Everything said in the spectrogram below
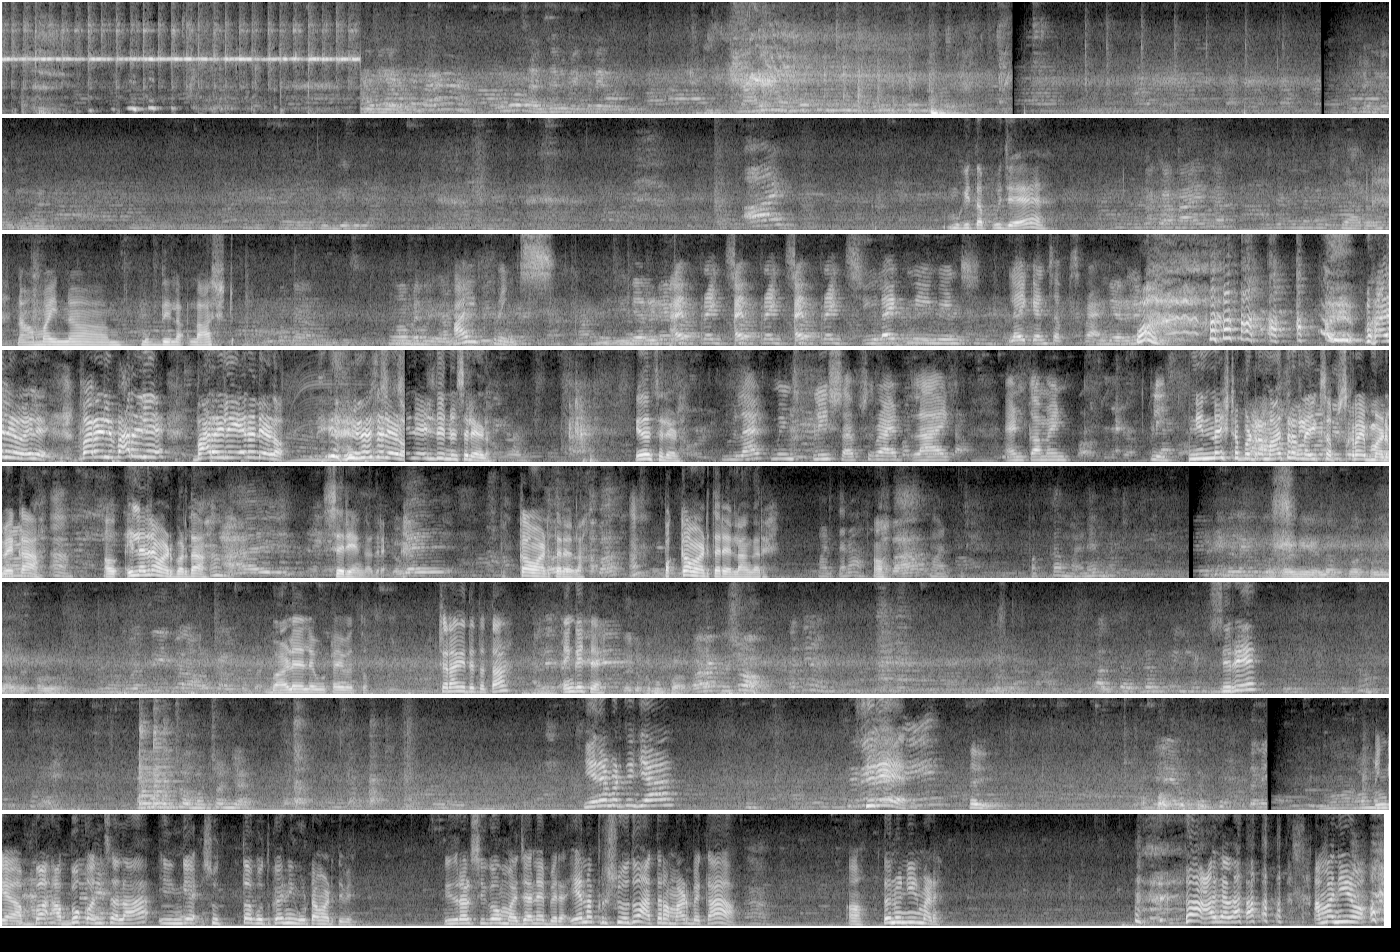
ಮುಗೀತಾ ಪೂಜೆ ನಮ್ಮ ಇನ್ನ ಮುಗ್ದಿಲ್ಲ last I friends I friends I friends I friends you like me means like and subscribe ಬಾಯಿಲಿ ಬಾಯಿಲಿ ಬರಲಿ ಬಾರಲಿ ಬಾರಲಿ ಏನಂತ ಹೇಳು. ಇನ್ನೊಂದ್ಸಲ ಹೇಳು. ಏನು ಸಲ ಇನ್ನೊಂದ್ಸಲ ಹೇಳು ಇನ್ನೊಂದ್ಸಲ ಹೇಳು. You like means please subscribe like and comment please ನಿನ್ನ ಇಷ್ಟಪಟ್ರೆ ಮಾತ್ರ ಲೈಕ್ ಸಬ್ಸ್ಕ್ರೈಬ್ ಮಾಡಬೇಕಾ? ಹಾಂ. ಇಲ್ಲಾಂದ್ರೆ ಮಾಡಬಾರ್ದಾ? ಸರಿ ಹಂಗಾದ್ರೆ. ಪಕ್ಕ ಮಾಡ್ತಾರಲ್ಲ. ಪಕ್ಕ ಮಾಡ್ತಾರೆ ಅಲ್ಲ ಹಂಗಾರೆ. ಬಾಳೆ ಎಲೆ ಊಟ ಇವತ್ತು. ಚೆನ್ನಾಗೈತೆ ತಾತ? ಹೆಂಗೈತೆ? ಸಿರಿ? ಏನೇ ಮಾಡ್ತಿದ್ಯಾ? ಸಿರಿ. ಹಿಂಗೆ ಹಬ್ಬ ಹಬ್ಬಕ್ಕೊಂದ್ಸಲ ಹಿಂಗೆ ಸುತ್ತ ಕುತ್ಕೊಂಡು ಹಿಂಗೆ ಊಟ ಮಾಡ್ತೀವಿ. ಇದ್ರಲ್ಲಿ ಸಿಗೋ ಮಜಾನೇ ಬೇರೆ. ಏನೋ ಕೃಷಿ ಅದು ಆ ಥರ ಮಾಡಬೇಕಾ? ಹಾಂ ತನು ನೀನು ಮಾಡೆ. ಆಗಲ್ಲ. ಅಮ್ಮ ನೀನು.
